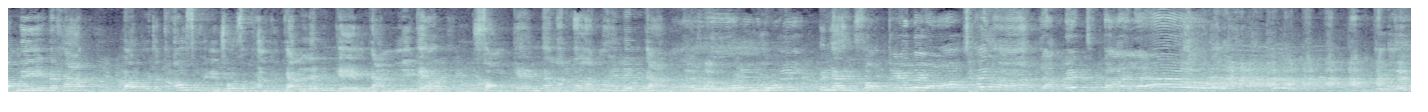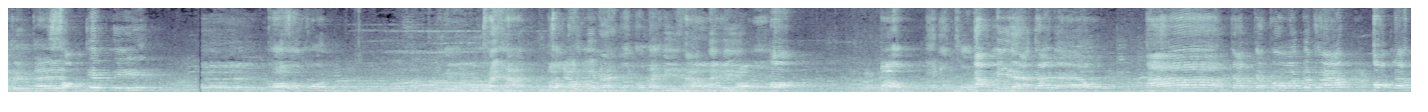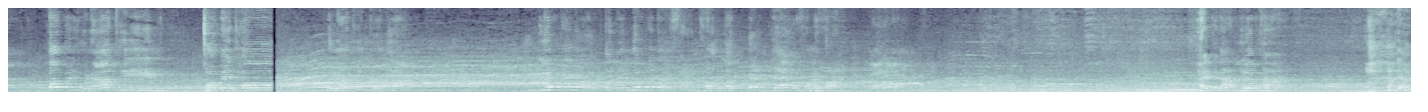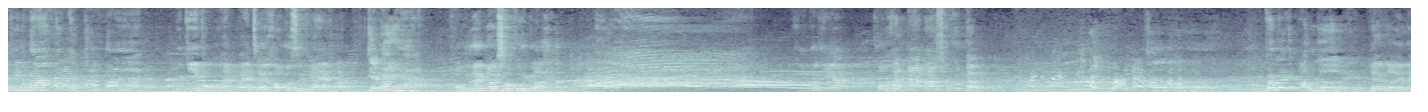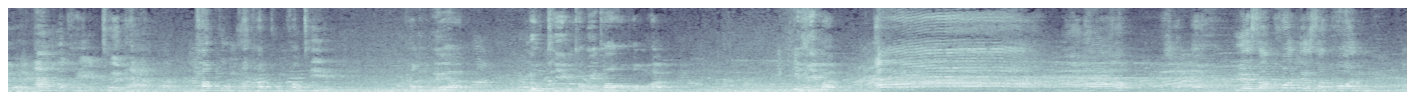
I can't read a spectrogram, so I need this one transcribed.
อนนี้นะครับเรากำลังจะเข้าสู่อีกหนึ่งช่วงสำคัญคือการเล่นเกมกันมีเกมสองเกมน่ารักน่ารักมาให้เล่นกันโอ้ยเป็นไงสองเกมเลยเหรอ เมื่อกี้ผมหันไปเจอความรู้สึกแรกครับ ยังไงฮะ ผมเลือกน้องโชกุนก่อนคือเมื่อกี้ผมหันหน้ามาโชกุนแบบเออก็เลยเอาเลย เลือกเลยเลือกเลยอะโอเคเชิญฮะเข้ากลุ่มฮะเข้ากลุ่มเข้าทีมผมเลือกลูกทีมโทเมโต้ของผมครับพี่ทีมครับ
